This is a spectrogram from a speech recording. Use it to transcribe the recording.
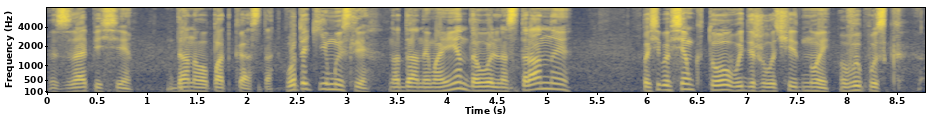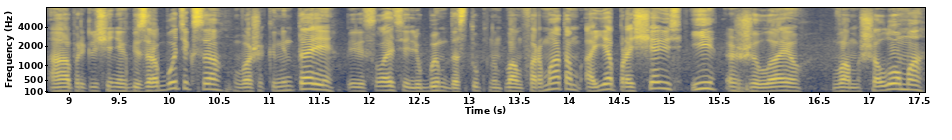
записи данного подкаста. Вот такие мысли на данный момент, довольно странные. Спасибо всем, кто выдержал очередной выпуск о приключениях безработикса. Ваши комментарии пересылайте любым доступным вам форматом. А я прощаюсь и желаю вам шалома,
